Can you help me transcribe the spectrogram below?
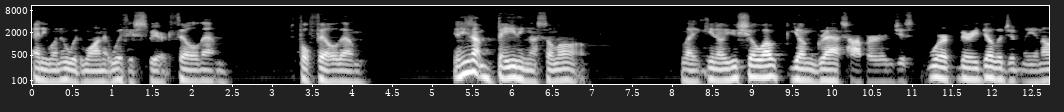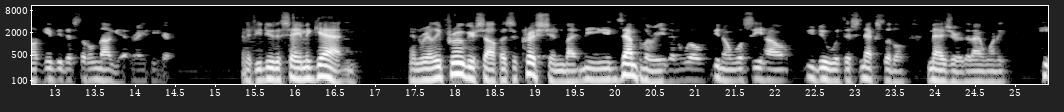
anyone who would want it with his spirit fill them fulfill them and he's not baiting us along like you know you show up young grasshopper and just work very diligently and i'll give you this little nugget right here and if you do the same again and really prove yourself as a Christian by being exemplary, then we'll, you know, we'll see how you do with this next little measure that I want to. He,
